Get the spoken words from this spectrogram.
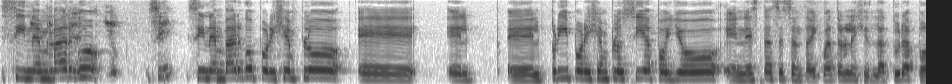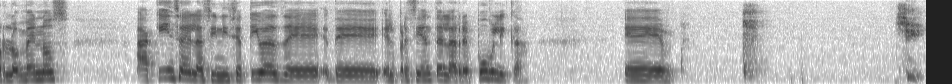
Sin embargo, sí, sin embargo, por ejemplo, eh, el, el, PRI, por ejemplo, sí apoyó en esta 64 legislatura por lo menos a 15 de las iniciativas del de, el presidente de la República. Eh, sí.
